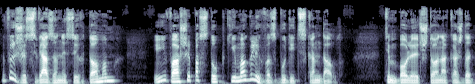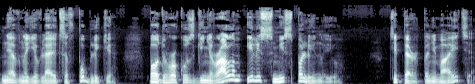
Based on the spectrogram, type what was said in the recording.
Вы же связаны с их домом, и ваши поступки могли возбудить скандал. Тем более, что она каждодневно является в публике под руку с генералом или с мисс Полиною. Теперь понимаете?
